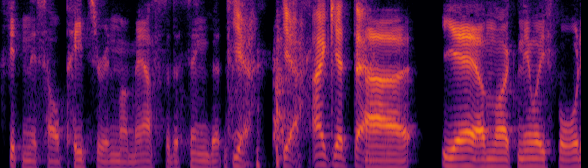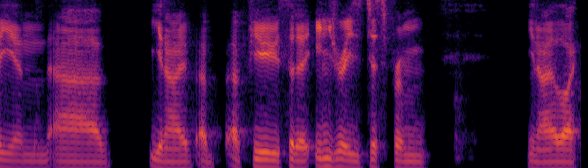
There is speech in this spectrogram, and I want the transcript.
fitting this whole pizza in my mouth sort of thing. But yeah yeah i get that uh, yeah, I'm like nearly forty, and uh, you know, a, a few sort of injuries just from, you know, like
